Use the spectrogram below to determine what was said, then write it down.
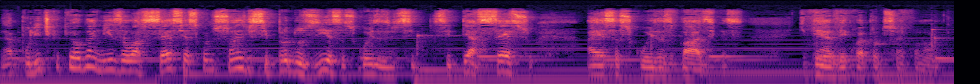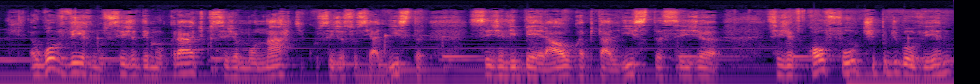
Né? A política que organiza o acesso e as condições de se produzir essas coisas, de se, de se ter acesso a essas coisas básicas que tem a ver com a produção econômica. É o governo, seja democrático, seja monárquico, seja socialista, seja liberal, capitalista, seja, seja qual for o tipo de governo,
